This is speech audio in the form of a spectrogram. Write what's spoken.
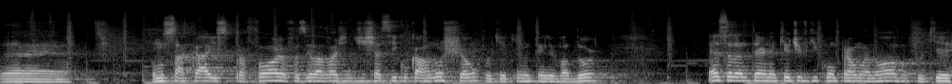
É... Vamos sacar isso pra fora, fazer lavagem de chassi com o carro no chão, porque aqui não tem elevador. Essa lanterna aqui eu tive que comprar uma nova porque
